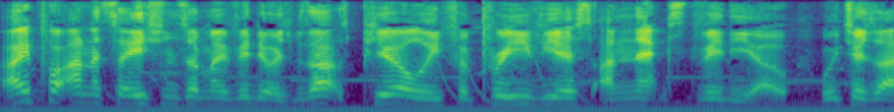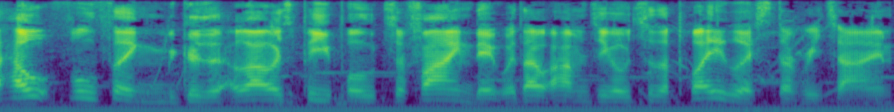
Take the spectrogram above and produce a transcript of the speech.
I put annotations on my videos, but that's purely for previous and next video, which is a helpful thing because it allows people to find it without having to go to the playlist every time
